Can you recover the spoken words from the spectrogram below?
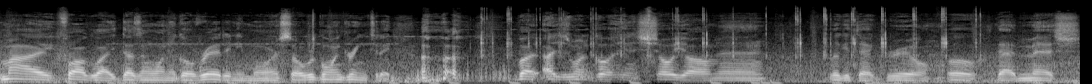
my fog light doesn't want to go red anymore, so we're going green today. but I just want to go ahead and show y'all, man. Look at that grill. Oh, that mesh.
